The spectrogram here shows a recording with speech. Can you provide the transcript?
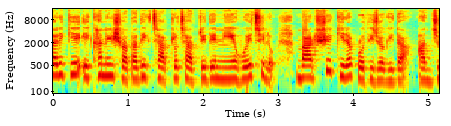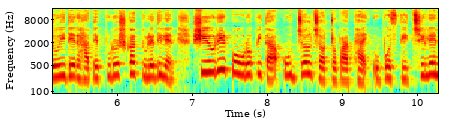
তারিখে এখানে শতাধিক ছাত্রছাত্রীদের নিয়ে হয়েছিল বার্ষিক ক্রীড়া প্রতিযোগিতা। আজ জয়ীদের হাতে পুরস্কার তুলে দিলেন সিউড়ির পৌরপিতা উজ্জ্বল চট্টোপাধ্যায়। উপস্থিত ছিলেন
